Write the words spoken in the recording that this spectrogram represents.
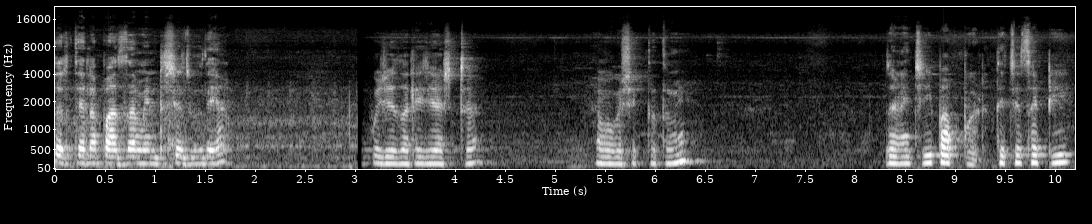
तर त्याला पाच दहा मिनटं शिजवू द्या. पूजा झाली ज्येष्ठ. हे बघू शकता तुम्ही. जाण्याची पापड. त्याच्यासाठी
